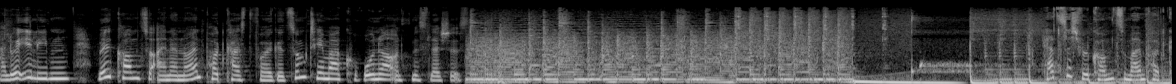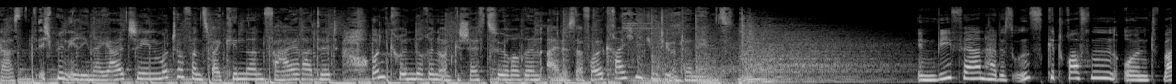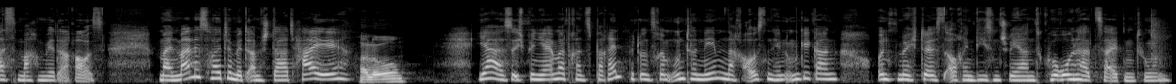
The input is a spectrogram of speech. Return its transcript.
Hallo ihr Lieben, willkommen zu einer neuen Podcast-Folge zum Thema Corona und Miss Lashes. Herzlich willkommen zu meinem Podcast. Ich bin Irina Jalcin, Mutter von zwei Kindern, verheiratet und Gründerin und Geschäftsführerin eines erfolgreichen Beauty-Unternehmens. Inwiefern hat es uns getroffen und was machen wir daraus? Mein Mann ist heute mit am Start. Hi. Hallo. Ja, also ich bin ja immer transparent mit unserem Unternehmen nach außen hin umgegangen und möchte es auch in diesen schweren Corona-Zeiten tun.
